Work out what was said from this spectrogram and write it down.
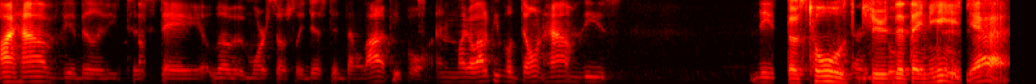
I have the ability to stay a little bit more socially distant than a lot of people. And like a lot of people don't have these these those tools that, you, that they need. Yeah.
